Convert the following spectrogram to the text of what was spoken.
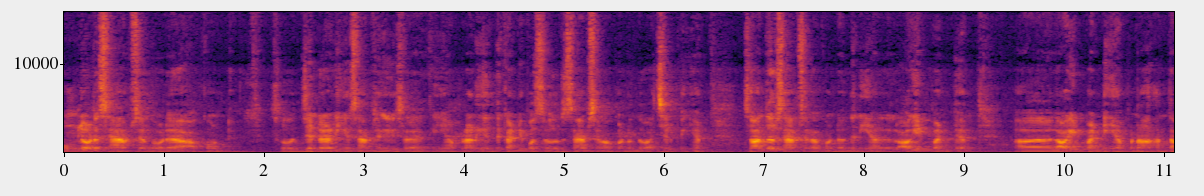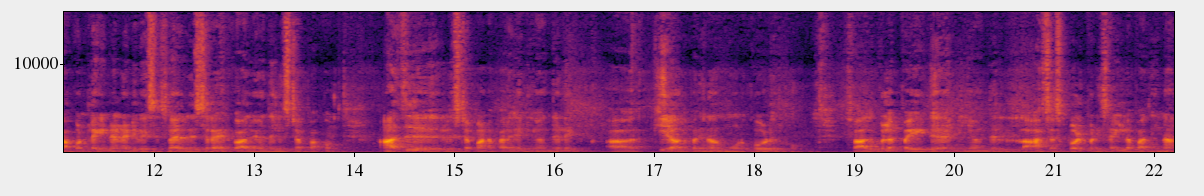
உங்களோட சாம்சங்கோட அக்கௌண்ட் ஸோ ஜென்ரலாக நீங்கள் சாம்சங் யூஸராக இருக்கீங்க அப்படின்னா நீங்கள் வந்து கண்டிப்பாக ஒரு சாம்சங் அக்கௌண்ட் வந்து வச்சுருப்பீங்க. ஸோ அந்த ஒரு சாம்சங் அக்கௌண்ட் வந்து நீங்கள் அதை லாகின் பண்ணிட்டு லாகின் பண்ணீங்க அப்படின்னா அந்த அக்கௌண்ட்டில் என்னென்ன டிவைசஸ்லாம் ரிஜிஸ்டர் ஆகிருக்கோ அதை வந்து லிஸ்ட்டப் பார்க்கும். அது லிஸ்ட்டப் பண்ண பிறகு நீங்கள் வந்து லைக் கீழே வந்து பார்த்தீங்கன்னா ஒரு மூணு கோடு இருக்கும். ஸோ அதுக்குள்ளே போயிட்டு நீங்கள் வந்து லாஸ்ட்டாக ஸ்க்ரோல் பண்ணி சைடில் பார்த்தீங்கன்னா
